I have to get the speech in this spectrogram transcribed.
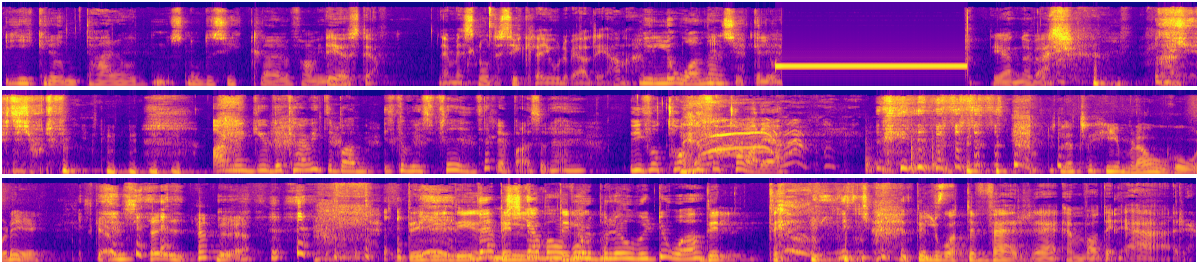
gick runt här och snodde cyklar eller vad fan vi. Just det. Nej men snodde cyklar gjorde vi aldrig Hanna. Vi lånade en cykel. ju. Det är ännu värre. Gud, det gjorde vi. Ja men gud, det kan vi inte bara, ska vi sprida det bara sådär? Vi får ta, vi får ta det. Du lät så himla orolig. Ska vi säga det? det, det, det Vem det- ska vara det, vår bror då? Det, det, det låter värre än vad det är.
